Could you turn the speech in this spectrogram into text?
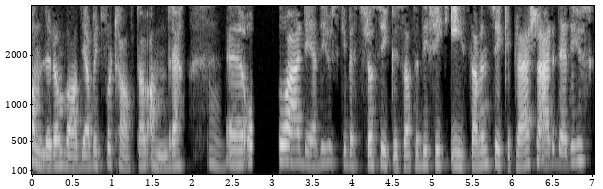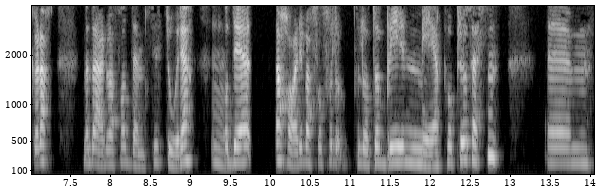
handler om hva de har blitt fortalt av andre. Mm. Eh, og så er det de husker best fra sykehuset at de fikk is av en sykepleier, så er det det de husker, da. Men da er det i hvert fall dems historie. Mm. Og det, da har de i hvert fall fått lov til å bli med på prosessen. Um,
